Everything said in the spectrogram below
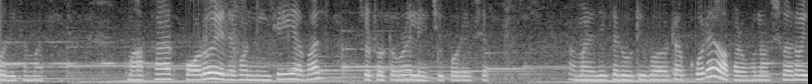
ওদিকে মাখিয়েছি। মাখার পরও এরকম নিজেই আবার ছোটো ছোটো করে লেচি করেছে। আমার এদিকে রুটি পরোটা করে আবার অনস্বর ওই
